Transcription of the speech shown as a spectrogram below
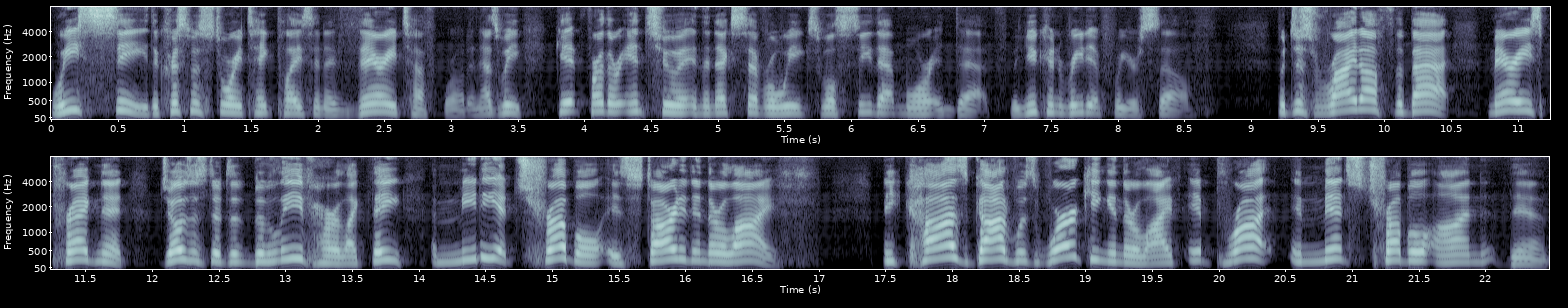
We see the Christmas story take place in a very tough world. And as we get further into it in the next several weeks, we'll see that more in depth. But you can read it for yourself. But just right off the bat, Mary's pregnant. Joseph to, believe her, like they immediate trouble is started in their life. Because God was working in their life, it brought immense trouble on them.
